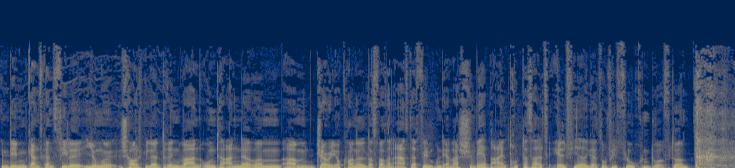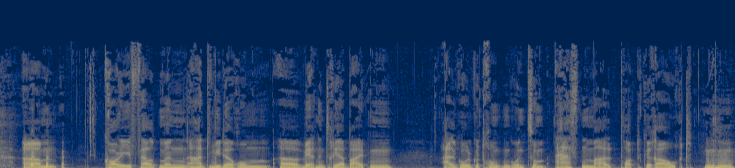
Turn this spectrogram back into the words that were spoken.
in dem ganz, ganz viele junge Schauspieler drin waren, unter anderem ähm, Jerry O'Connell, das war sein erster Film und er war schwer beeindruckt, dass er als Elfjähriger so viel fluchen durfte. ähm, Corey Feldman hat wiederum äh, während den Dreharbeiten Alkohol getrunken und zum ersten Mal Pott geraucht. Mhm.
